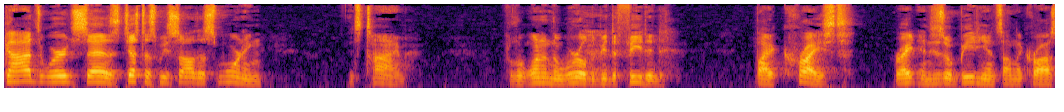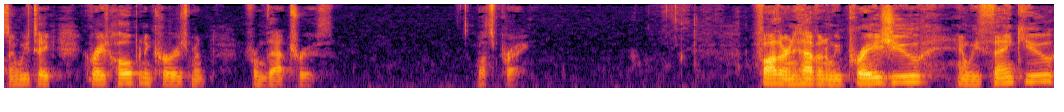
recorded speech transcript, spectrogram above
God's Word says, just as we saw this morning, it's time for the one in the world to be defeated by Christ, right, and His obedience on the cross, and we take great hope and encouragement from that truth. Let's pray. Father in heaven, we praise you and we thank you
